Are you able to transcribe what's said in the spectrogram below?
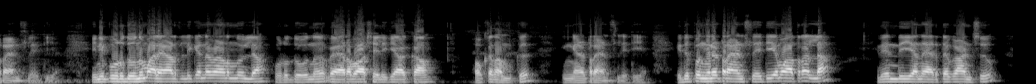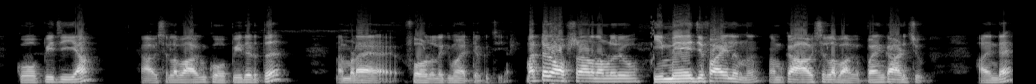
ട്രാൻസ്ലേറ്റ് ചെയ്യാം. ഇനിയിപ്പോൾ ഉറുദു നിന്ന് മലയാളത്തിലേക്ക് തന്നെ വേണമെന്നില്ല ഉറുദു നിന്ന് വേറെ ഭാഷയിലേക്ക് ആക്കാം. ഒക്കെ നമുക്ക് ഇങ്ങനെ ട്രാൻസ്ലേറ്റ് ചെയ്യാം. ഇതിപ്പോൾ ഇങ്ങനെ ട്രാൻസ്ലേറ്റ് ചെയ്യുക മാത്രമല്ല എന്ത് ചെയ്യാം? നേരത്തെ കാണിച്ചു. കോപ്പി ചെയ്യാം. ആവശ്യമുള്ള ഭാഗം കോപ്പി ചെയ്തെടുത്ത് നമ്മുടെ ഫോൾഡറിലേക്ക് മാറ്റുകയൊക്കെ ചെയ്യാം. മറ്റൊരു ഓപ്ഷനാണ് നമ്മളൊരു ഇമേജ് ഫയലിൽ നിന്ന് നമുക്ക് ആവശ്യമുള്ള ഭാഗം ഇപ്പം ഞാൻ കാണിച്ചു. അതിന്റെ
